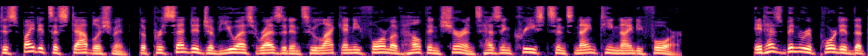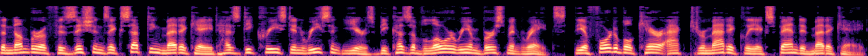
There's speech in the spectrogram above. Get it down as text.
Despite its establishment, the percentage of U.S. residents who lack any form of health insurance has increased since 1994. It has been reported that the number of physicians accepting Medicaid has decreased in recent years because of lower reimbursement rates. The Affordable Care Act dramatically expanded Medicaid.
